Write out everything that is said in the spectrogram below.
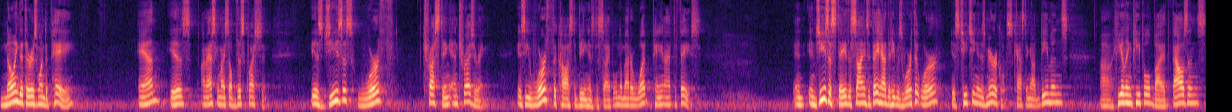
knowing that there is one to pay, and is, I'm asking myself this question Is Jesus worth trusting and treasuring? Is he worth the cost of being his disciple, no matter what pain I have to face? In, in Jesus' day, the signs that they had that he was worth it were his teaching and his miracles, casting out demons, uh, healing people by thousands,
